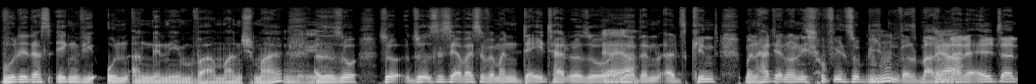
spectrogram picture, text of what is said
wo dir das irgendwie unangenehm war manchmal? Also so, so, so ist es ja, weißt du, wenn man ein Date hat oder so, Ja, ja. Ne, dann als Kind, man hat ja noch nicht so viel zu bieten, was machen Ja. deine Eltern?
